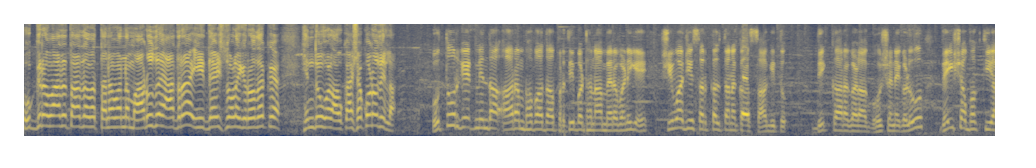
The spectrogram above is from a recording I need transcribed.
ಉಗ್ರವಾದ ತಾದ ತನವನ್ನು ಮಾಡುವುದೇ ಆದ್ರೆ ಈ ದೇಶದೊಳಗೆ ಇರೋದಕ್ಕೆ ಹಿಂದೂಗಳು ಅವಕಾಶ ಕೊಡೋದಿಲ್ಲ. ಉತ್ತೂರ್ ಗೇಟ್ನಿಂದ ಆರಂಭವಾದ ಪ್ರತಿಭಟನಾ ಮೆರವಣಿಗೆ ಶಿವಾಜಿ ಸರ್ಕಲ್ ತನಕ ಸಾಗಿತು. ಧಿಕ್ಕಾರಗಳ ಘೋಷಣೆಗಳು, ದೇಶಭಕ್ತಿಯ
